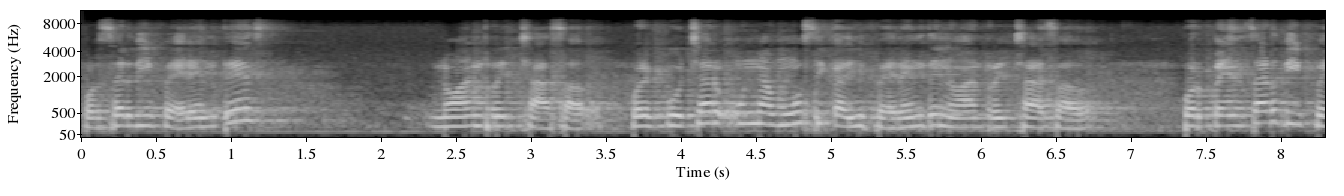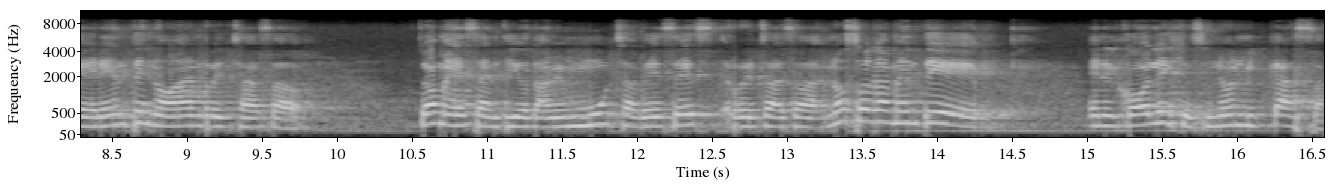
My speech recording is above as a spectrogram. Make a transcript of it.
por ser diferentes no han rechazado? Por escuchar una música diferente no han rechazado. Por pensar diferente no han rechazado. Yo me he sentido también muchas veces rechazada, no solamente en el colegio, sino en mi casa.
